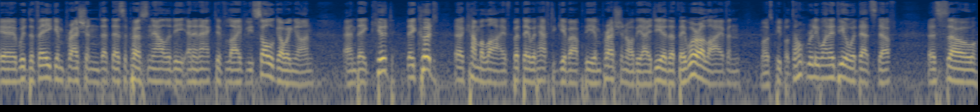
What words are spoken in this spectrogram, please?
uh, with the vague impression that there's a personality and an active, lively soul going on. And they could they could uh, come alive, but they would have to give up the impression or the idea that they were alive. And most people don't really want to deal with that stuff. Uh, so,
